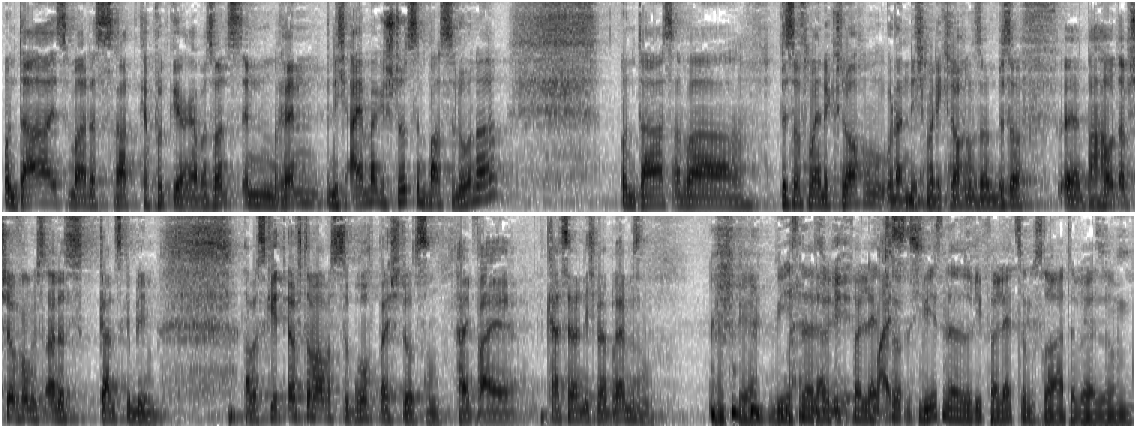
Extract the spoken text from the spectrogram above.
und da ist mal das Rad kaputt gegangen. Aber sonst im Rennen bin ich einmal gestürzt in Barcelona und da ist aber bis auf meine Knochen, oder nicht mal die Knochen, sondern bis auf äh, ein paar Hautabschürfungen ist alles ganz geblieben. Aber es geht öfter mal was zu Bruch bei Stürzen, halt weil kannst ja dann nicht mehr bremsen. Okay. Wie ist denn da so die wie- Verletzung, meistens- wie ist denn da so die Verletzungsrate bei so einem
